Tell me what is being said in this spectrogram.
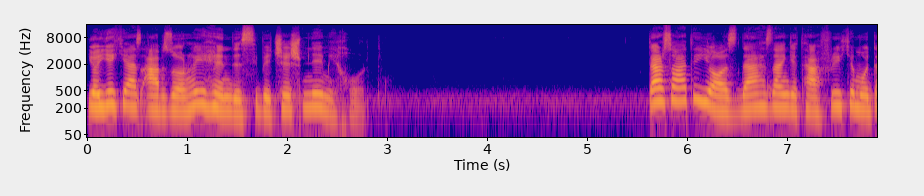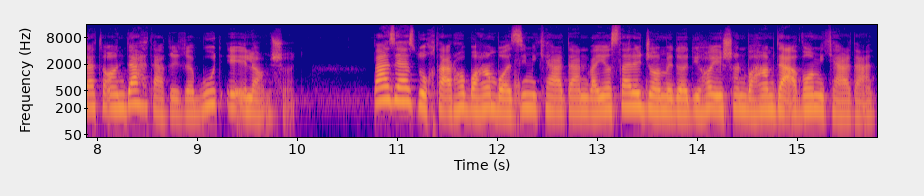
یا یکی از ابزارهای هندسی به چشم نمی‌خورد. در ساعت یازده زنگ تفریح که مدت آن ده دقیقه بود اعلام شد. بعضی از دخترها با هم بازی می‌کردند و یا سر جامدادی هایشان با هم دعوا می‌کردند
